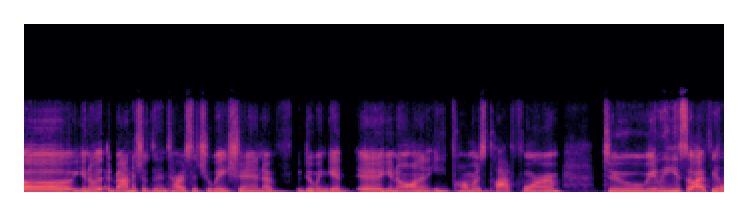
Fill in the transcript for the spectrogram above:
uh, you know, advantage of the entire situation of doing it, uh, you know, on an e-commerce platform to really. So I feel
